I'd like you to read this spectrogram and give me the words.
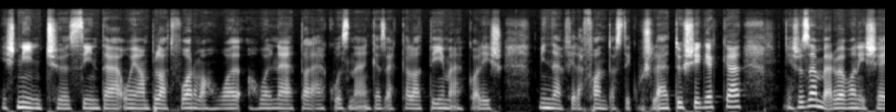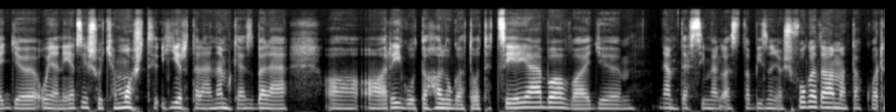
és nincs szinte olyan platform, ahol, ahol ne találkoznánk ezekkel a témákkal is, mindenféle fantasztikus lehetőségekkel, és az emberben van is egy olyan érzés, hogyha most hirtelen nem kezd bele a, a régóta halogatott céljába, vagy nem teszi meg azt a bizonyos fogadalmat, akkor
